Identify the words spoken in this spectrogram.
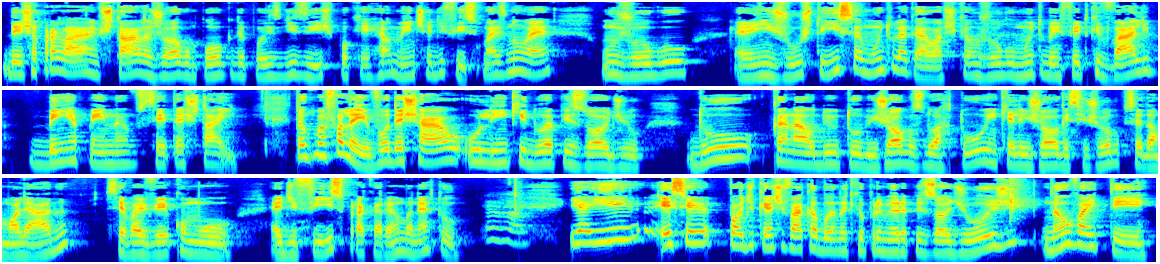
deixa pra lá, instala, joga um pouco, depois desiste, porque realmente é difícil. Mas não é um jogo é, injusto, e isso é muito legal. Acho que é um jogo muito bem feito que vale bem a pena você testar aí. Então, como eu falei, eu vou deixar o link do episódio do canal do YouTube Jogos do Arthur, em que ele joga esse jogo, pra você dar uma olhada. Você vai ver como é difícil pra caramba, né, Arthur? E aí, esse podcast vai acabando aqui o primeiro episódio de hoje. Não vai ter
